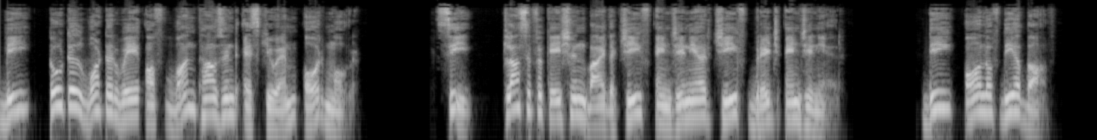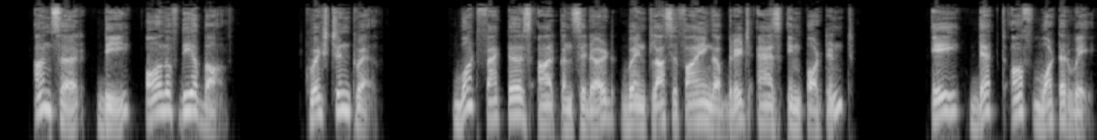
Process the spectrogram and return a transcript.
B. Total waterway of 1000 SQM or more. C. Classification by the Chief Engineer Chief Bridge Engineer. D. All of the above. Answer D. All of the above. Question 12. What factors are considered when classifying a bridge as important? A. Depth of waterway.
